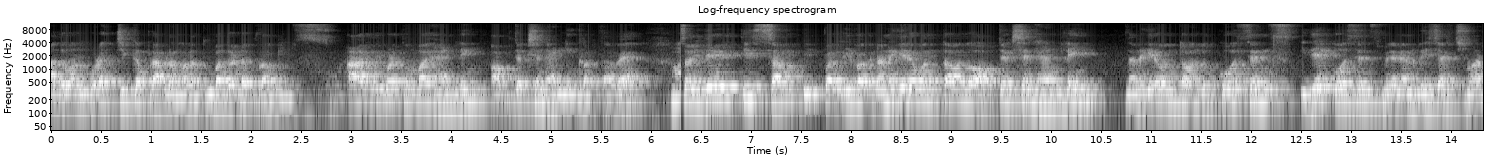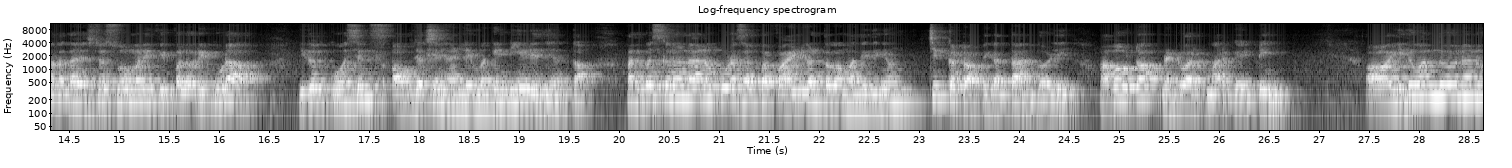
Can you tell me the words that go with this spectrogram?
ಅದು ಒಂದು ಕೂಡ ಚಿಕ್ಕ ಪ್ರಾಬ್ಲಮ್ ಅಲ್ಲ, ತುಂಬ ದೊಡ್ಡ ಪ್ರಾಬ್ಲಮ್ಸ್ ಆ ರೀತಿ ಕೂಡ ತುಂಬ ಹ್ಯಾಂಡ್ಲಿಂಗ್ ಅಬ್ಜೆಕ್ಷನ್ ಹ್ಯಾಂಡ್ಲಿಂಗ್ ಬರ್ತವೆ. ಸೊ ಇದೇ ರೀತಿ ಸಮ್ ಪೀಪಲ್ ಇವಾಗ ನನಗಿರುವಂಥ ಒಂದು ಅಬ್ಜೆಕ್ಷನ್ ಹ್ಯಾಂಡ್ಲಿಂಗ್ ನನಗಿರುವಂಥ ಒಂದು ಕೋಸೆನ್ಸ್ ಇದೇ ಕೋಸೆನ್ಸ್ ಮೇಲೆ ನಾನು ರಿಸರ್ಚ್ ಮಾಡಿದಾಗ ಎಷ್ಟೋ ಸೋ ಮನಿ ಪೀಪಲ್ ಅವರಿಗೆ ಕೂಡ ಇದೊಂದು ಕೋಸೆನ್ಸ್ ಆಬ್ಜೆಕ್ಷನ್ ಹ್ಯಾಂಡ್ಲಿಂಗ್ ಬಗ್ಗೆ ನೀಡಿದೆ ಅಂತ. ಅದಕ್ಕೋಸ್ಕರ ನಾನು ಕೂಡ ಸ್ವಲ್ಪ ಪಾಯಿಂಟ್ಗಳು ತಗೊಂಬಂದಿದ್ದೀನಿ. ಒಂದು ಚಿಕ್ಕ ಟಾಪಿಕ್ ಅಂತ ಅನ್ಕೊಳ್ಳಿ. ಅಬೌಟ್ ಆಫ್ ನೆಟ್ವರ್ಕ್ ಮಾರ್ಕೆಟಿಂಗ್ ಇದು ಒಂದು ನಾನು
